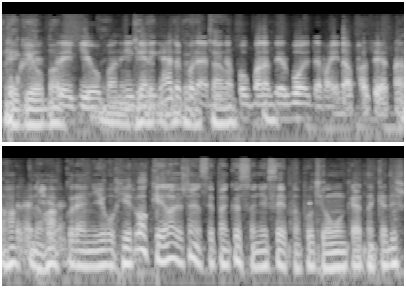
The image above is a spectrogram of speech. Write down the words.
régióban. A régióban, igen, igen. igen. Hát a korábbi napokban azért volt, de mai nap azért nem Aha, na, akkor ennyi jó hír. Oké, okay, Lajos, nagyon szépen köszönjük, szép napot, jó munkát neked is.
